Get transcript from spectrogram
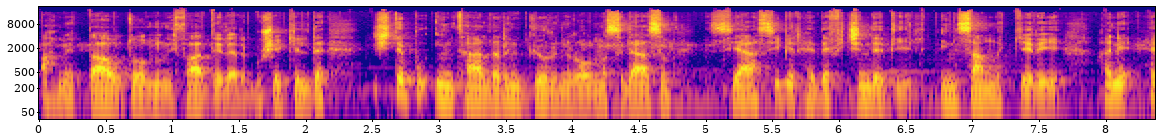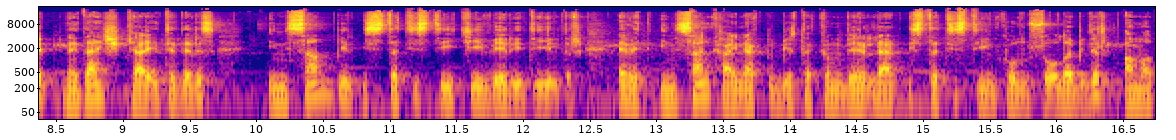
Ahmet Davutoğlu'nun ifadeleri bu şekilde. İşte bu intiharların görünür olması lazım. Siyasi bir hedef içinde değil, insanlık gereği. Hani hep neden şikayet ederiz? İnsan bir istatistiki veri değildir. Evet insan kaynaklı bir takım veriler istatistiğin konusu olabilir ama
